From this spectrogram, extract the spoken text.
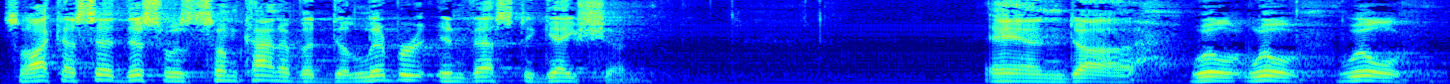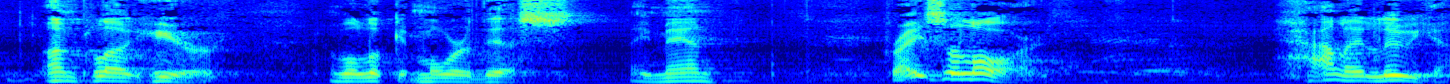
So, like I said, this was some kind of a deliberate investigation. And uh, we'll, we'll, we'll unplug here. We'll look at more of this. Amen. Praise the Lord. Hallelujah.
